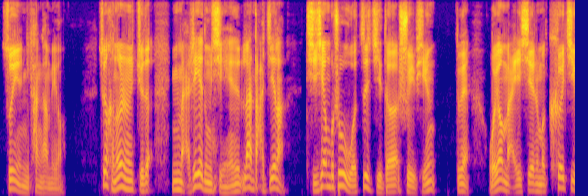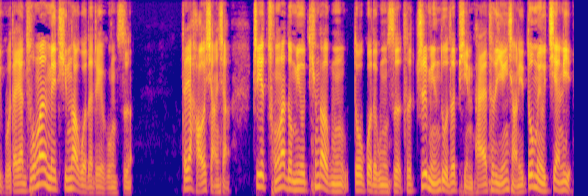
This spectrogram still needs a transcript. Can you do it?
所以你看看没有？所以很多人觉得你买这些东西烂大街了。体现不出我自己的水平，对不对？我要买一些什么科技股，大家从来没听到过的这个公司，大家好好想想，这些从来都没有听到公都过的公司，它的知名度、它的品牌、它的影响力都没有建立，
